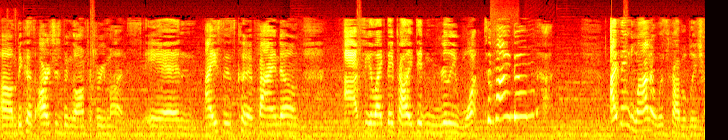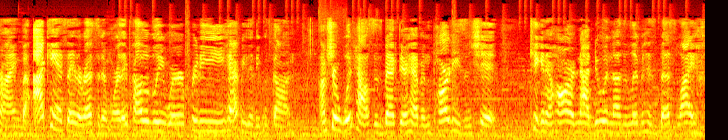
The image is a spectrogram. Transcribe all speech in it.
um, because Archer's been gone for three months and ISIS couldn't find him. I feel like they probably didn't really want to find him. I think Lana was probably trying, but I can't say the rest of them were. They probably were pretty happy that he was gone. I'm sure Woodhouse is back there having parties and shit, kicking it hard, not doing nothing, living his best life.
